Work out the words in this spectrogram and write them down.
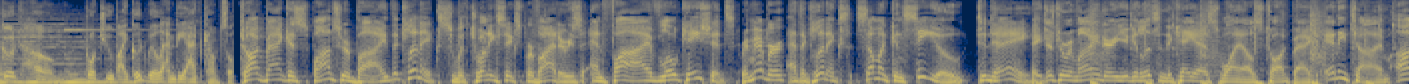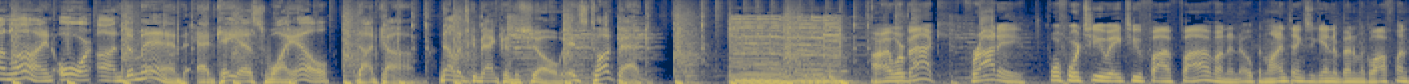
good home. Brought to you by Goodwill and the Ad Council. Talkback is sponsored by The Clinics with 26 providers and five locations. Remember, at The Clinics, someone can see you today. Hey, just a reminder, you can listen to KSYL's Talkback anytime online or on demand at KSYL.com. Now let's get back to the show. It's Talkback. All right, we're back. Friday, 442-8255 on an open line. Thanks again to Ben McLaughlin.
